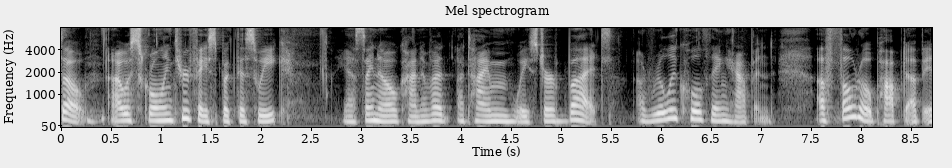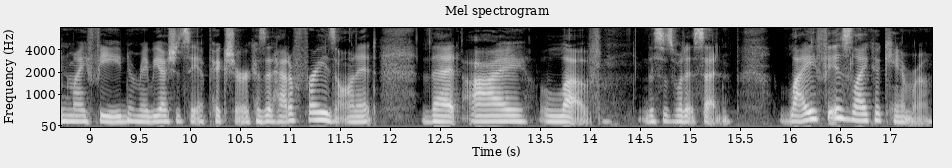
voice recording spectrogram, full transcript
So, I was scrolling through Facebook this week. Yes, I know, kind of a, a, time waster, but a really cool thing happened. A photo popped up in my feed, or maybe I should say a picture, because it had a phrase on it that I love. This is what it said Life is like a camera.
